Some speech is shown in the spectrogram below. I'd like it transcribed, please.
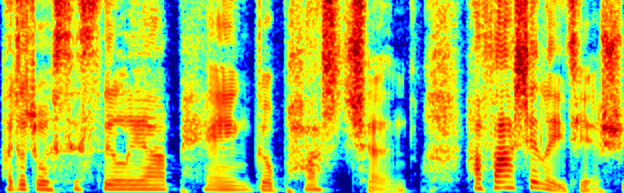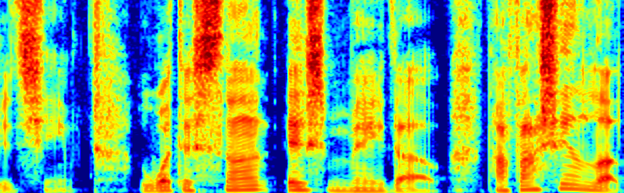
他叫做 Cecilia Payne Gaposchkin。他发现了一件事情：What the sun is made of。他发现了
